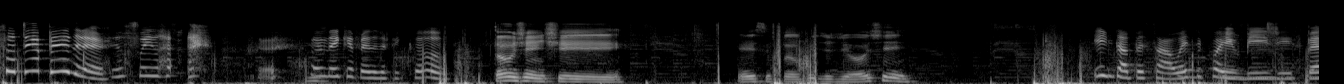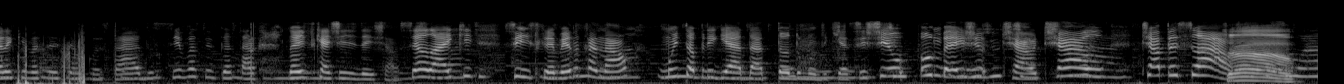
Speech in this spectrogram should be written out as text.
faltei a pedra. Eu fui lá. Onde é que a pedra ficou? Então, gente, esse foi o vídeo de hoje. Então, pessoal, esse foi o vídeo. Espero que vocês tenham gostado. Se vocês gostaram, não esquece de deixar o seu like, se inscrever no canal. Muito obrigada a todo mundo que assistiu. Um beijo. Tchau, tchau. Tchau, pessoal. Tchau. Pessoal.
